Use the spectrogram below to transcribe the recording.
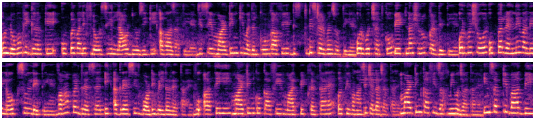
उन लोगों के घर के ऊपर वाले फ्लोर से लाउड म्यूज़िक की आवाज़ आती है, जिससे मार्टिन की मदर को काफ़ी डिस्टर्बेंस होती है और वो छत को पीटना शुरू कर देती है और वो शोर ऊपर रहने वाले लोग सुन लेते हैं। वहाँ पर दरअसल एक अग्रेसिव बॉडी बिल्डर रहता है। वो आते ही मार्टिन को काफ़ी मारपीट करता है और फिर वहाँ से चला जाता है। मार्टिन काफ़ी जख्मी हो जाता है। इन सब के बाद भी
